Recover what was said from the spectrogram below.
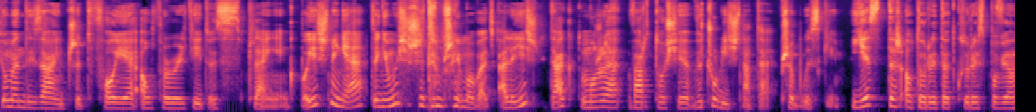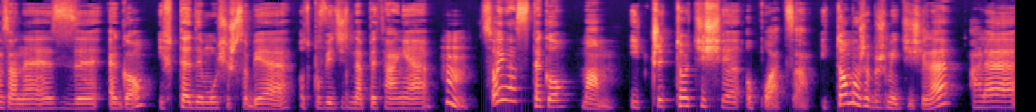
human design, czy Twoje authority to jest splenic. Bo jeśli nie, to nie musisz się tym przejmować, ale jeśli tak, to może warto się wyczulić na te przebłyski. Jest też autorytet, który jest powiązany z ego i wtedy musisz sobie odpowiedzieć na pytanie, hmm, co ja z tego mam? I czy to ci się opłaca? I to może brzmieć źle, ale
